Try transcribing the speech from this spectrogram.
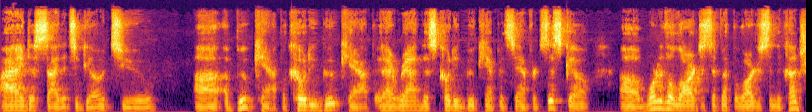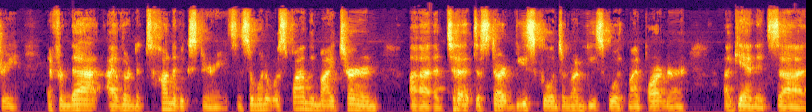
I decided to go to uh, a boot camp, a coding boot camp, and I ran this coding boot camp in San Francisco uh, one of the largest, if not the largest in the country. And from that, I learned a ton of experience. And so when it was finally my turn uh, to, to start V School and to run V School with my partner, again, it's, uh,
